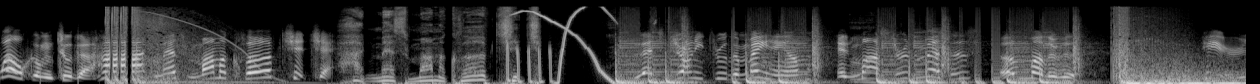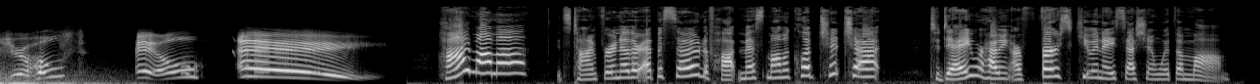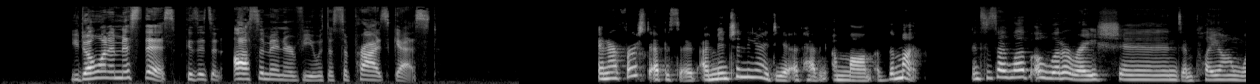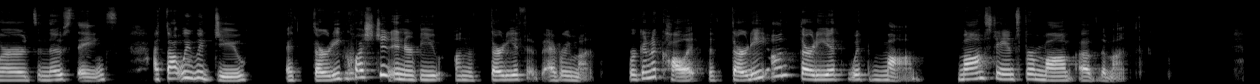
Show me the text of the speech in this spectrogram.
Welcome to the Hot Mess Mama Club Chit Chat. Hot Mess Mama Club Chit Chat. Let's journey through the mayhem and monstrous messes of motherhood. Here's your host, L. A. Hi, Mama! It's time for another episode of Hot Mess Mama Club Chit Chat. Today, we're having our first Q&A session with a mom. You don't want to miss this because it's an awesome interview with a surprise guest. In our first episode, I mentioned the idea of having a mom of the month. And since I love alliterations and play on words and those things, I thought we would do a 30 question interview on the 30th of every month. We're going to call it the 30 on 30th with Mom. Mom stands for Mom of the Month.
